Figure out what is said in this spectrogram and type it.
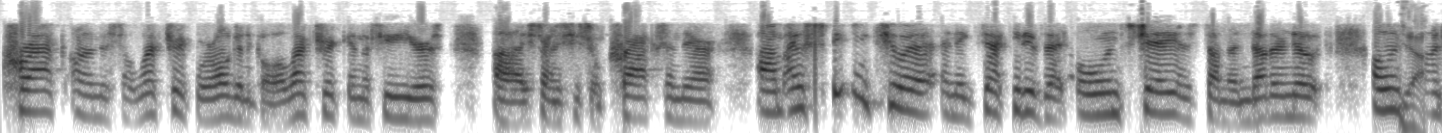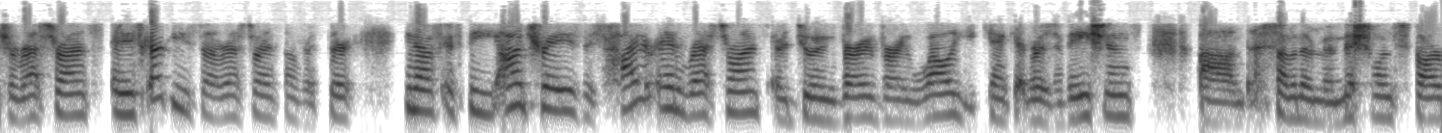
crack on this electric. We're all going to go electric in a few years. Uh, you're starting to see some cracks in there. Um, I was speaking to a, an executive that owns Jay, and it's on another note, owns yeah. a bunch of restaurants, and he's got these uh, restaurants over there. You know, if, if the entrees, these higher end restaurants are doing very, very well, you can't get reservations. Um, some of them are Michelin star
